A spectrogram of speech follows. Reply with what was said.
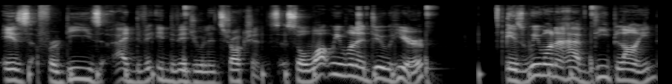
is for these individual instructions. So, what we want to do here is we want to have deep line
